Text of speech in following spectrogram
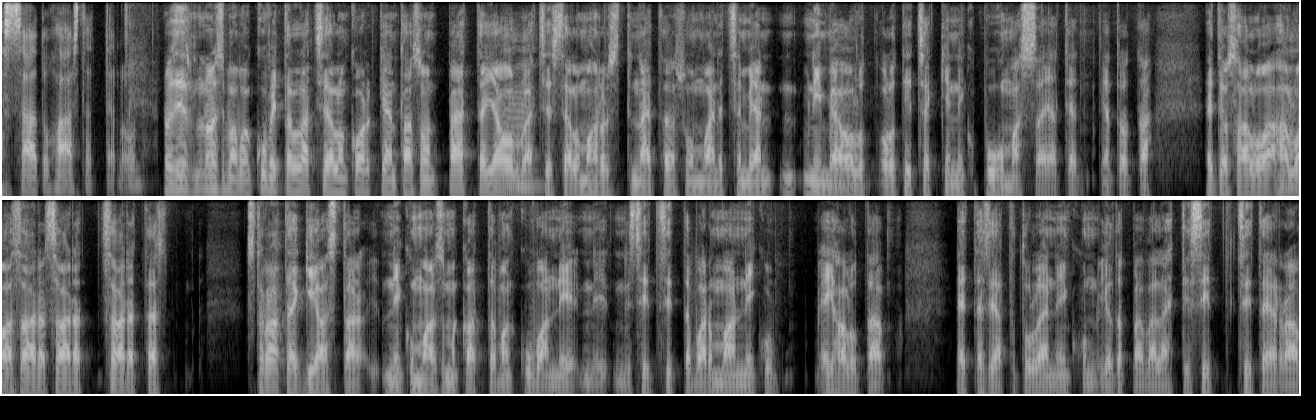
saatu haastatteluun? No siis, no siis mä voin kuvitella, että siellä on korkean tason päättäjä ollut. Mm. Että siis siellä on mahdollisesti näitä sun mainitsemia nimeä mm. ollut, ollut itsekin niin kuin puhumassa. Ja, ja, ja tota, että jos haluaa, mm. haluaa saada, saada, saada tästä strategiasta niin kuin mahdollisimman kattavan kuvan, niin, niin, niin sitten sit varmaan niin kuin ei haluta – että sieltä tulee niin kuin iltapäivälehti sit, siteeraa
